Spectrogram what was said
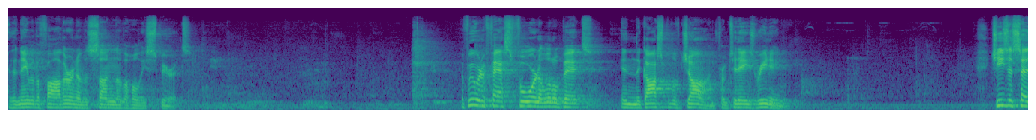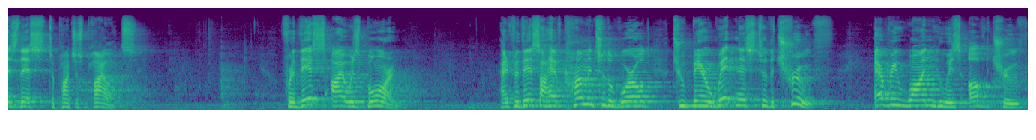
In the name of the Father, and of the Son, and of the Holy Spirit. If we were to fast forward a little bit in the Gospel of John from today's reading, Jesus says this to Pontius Pilate For this I was born, and for this I have come into the world to bear witness to the truth. Everyone who is of the truth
